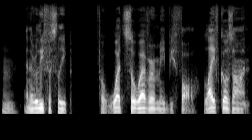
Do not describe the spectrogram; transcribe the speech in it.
Hmm. and the relief of sleep. For whatsoever may befall, life goes on.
